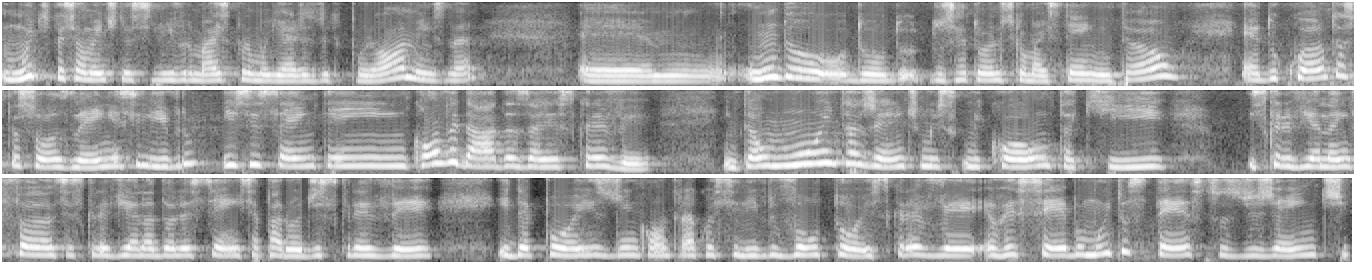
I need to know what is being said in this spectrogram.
muito especialmente nesse livro, mais por mulheres do que por homens, né? É, um do, do, do, dos retornos que eu mais tenho, então, é do quanto as pessoas leem esse livro e se sentem convidadas a escrever. Então, muita gente me, me conta que escrevia na infância, escrevia na adolescência, parou de escrever e depois de encontrar com esse livro voltou a escrever. Eu recebo muitos textos de gente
